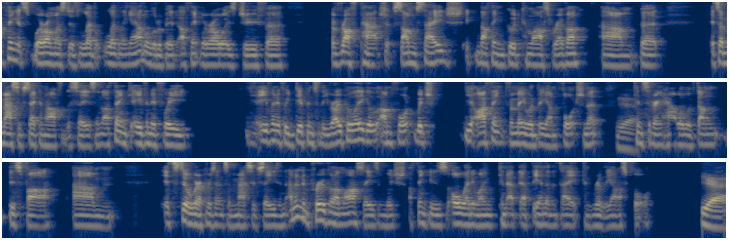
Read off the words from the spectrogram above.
I think it's we're almost just level, leveling out a little bit. I think we're always due for a rough patch at some stage. Nothing good can last forever, um, but it's a massive second half of the season. I think even if we even if we dip into the Europa League, which yeah, I think for me would be unfortunate, yeah. considering how well we've done this far. Um, it still represents a massive season and an improvement on last season, which I think is all anyone can at, at the end of the day can really ask for. Yeah,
